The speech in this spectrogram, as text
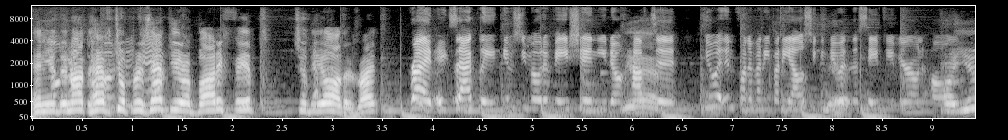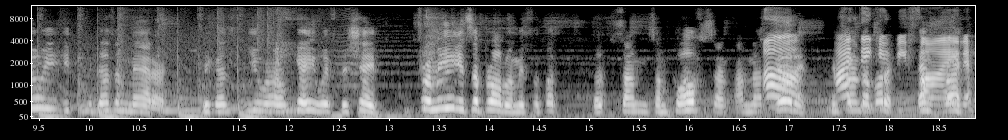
And you, you do not have, have to present your body fit to the others, right? Right, exactly. It gives you motivation. You don't yeah. have to do it in front of anybody else. You can yeah. do it in the safety of your own home. For you, it, doesn't matter because you are okay with the shape. For me, it's a problem. If I put uh, some some clothes, I'm, I'm not oh, good in, front I think you'd be fine. And,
